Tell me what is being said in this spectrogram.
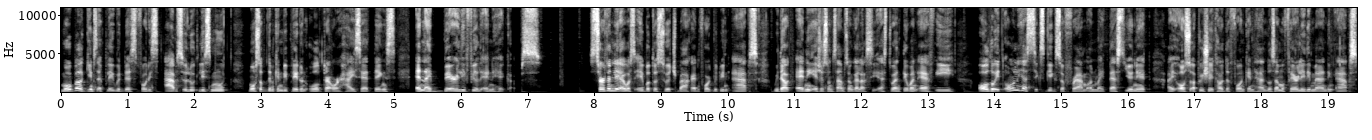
Mobile games I play with this phone is absolutely smooth. Most of them can be played on ultra or high settings, and I barely feel any hiccups. Certainly, I was able to switch back and forth between apps without any issues on Samsung Galaxy S21 FE. Although it only has 6 gigs of RAM on my test unit, I also appreciate how the phone can handle some fairly demanding apps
